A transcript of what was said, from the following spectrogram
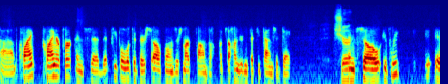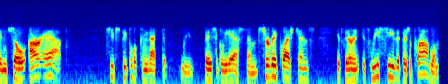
Um, Klein, Kleiner Perkins said that people look at their cell phones, their smartphones, it's 150 times a day. Sure. And so if we, and so our app keeps people connected. We basically ask them survey questions. If they're in, if we see that there's a problem,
